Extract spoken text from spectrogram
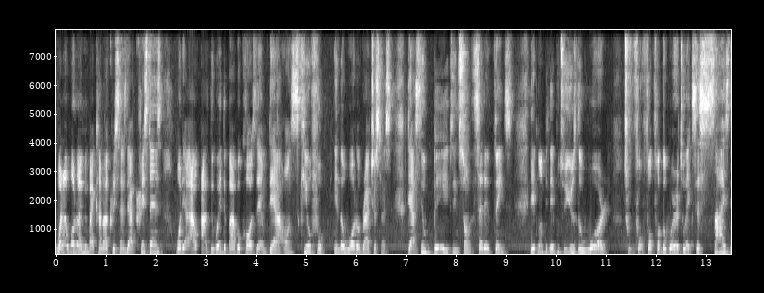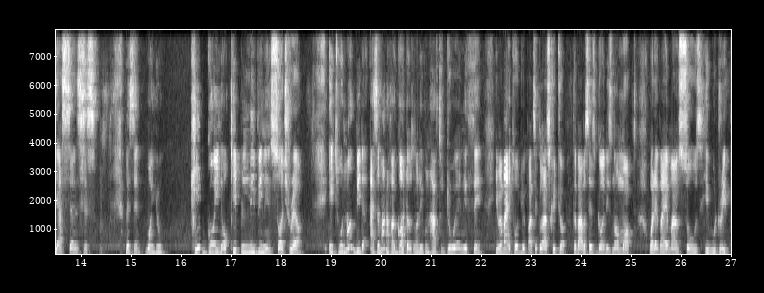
what, what do I mean by carnal Christians? They are Christians, but are, as the way the Bible calls them, they are unskillful in the word of righteousness. They are still babes in some certain things. They've not been able to use the word to, for, for, for the word to exercise their senses. Listen, when you keep going or keep living in such realm, it will not be that as a matter of fact god does not even have to do anything you remember i told you a particular scripture the bible says god is not mocked whatever a man sows he would reap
